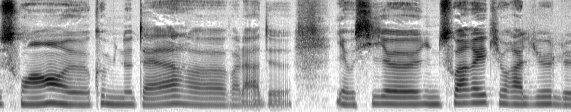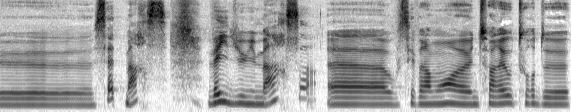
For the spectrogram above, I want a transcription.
soins euh, communautaires. voilà, il y a aussi une soirée qui aura lieu le 7 mars, veille du 8 mars, où c'est vraiment une soirée autour de,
